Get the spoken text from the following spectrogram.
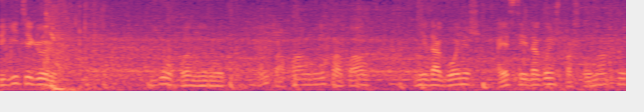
Бегите, говорю. Ёбаный рот. Не попал, не попал. Не догонишь. А если и догонишь, пошел нахуй.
